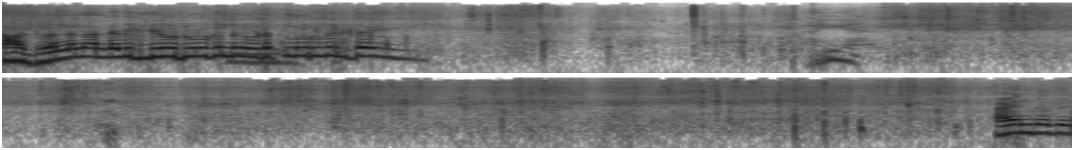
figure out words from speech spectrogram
കടു തന്നെ നല്ല വലിയ കടു കൊടുക്കുന്നുണ്ട്. ഇവിടെ നൂറ് വലുതായി. അതെന്തത്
